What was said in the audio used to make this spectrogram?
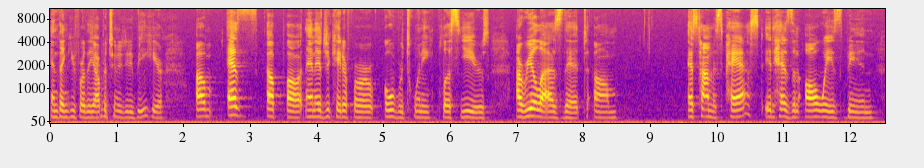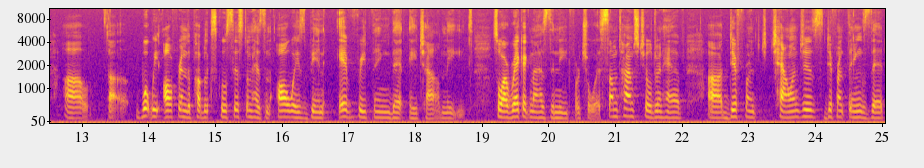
and thank you for the opportunity to be here. Um, as a, uh, an educator for over 20 plus years, I realized that um, as time has passed, it hasn't always been uh, uh, what we offer in the public school system hasn't always been everything that a child needs. So I recognize the need for choice. Sometimes children have uh, different challenges, different things that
